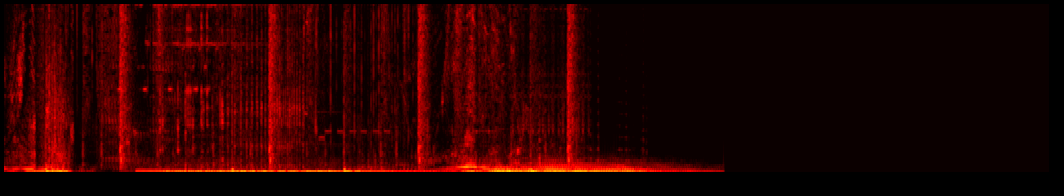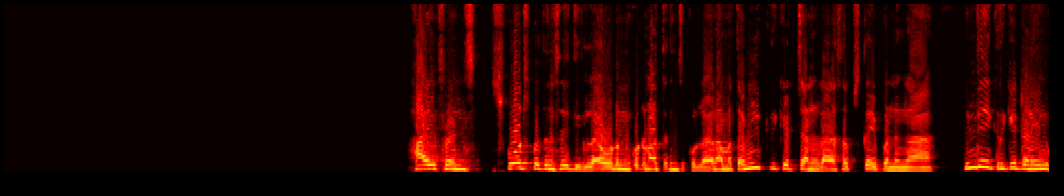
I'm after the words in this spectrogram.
ஹாய் ஃப்ரெண்ட்ஸ் ஸ்போர்ட்ஸ் பத்தின செய்திகளை உடனுக்குடனா தெரிஞ்சுக்கொள்ள நம்ம தமிழ் கிரிக்கெட் சேனலை சப்ஸ்கிரைப் பண்ணுங்க. இந்திய கிரிக்கெட் அணியின்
